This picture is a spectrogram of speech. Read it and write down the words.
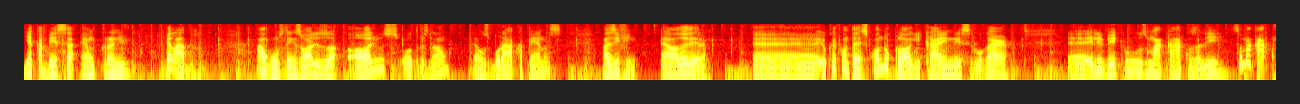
e a cabeça é um crânio pelado. Alguns têm olhos, olhos outros não. É os buracos apenas. Mas enfim, é uma doideira. É, e o que acontece? Quando o Clog cai nesse lugar, é, ele vê que os macacos ali são macacos,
